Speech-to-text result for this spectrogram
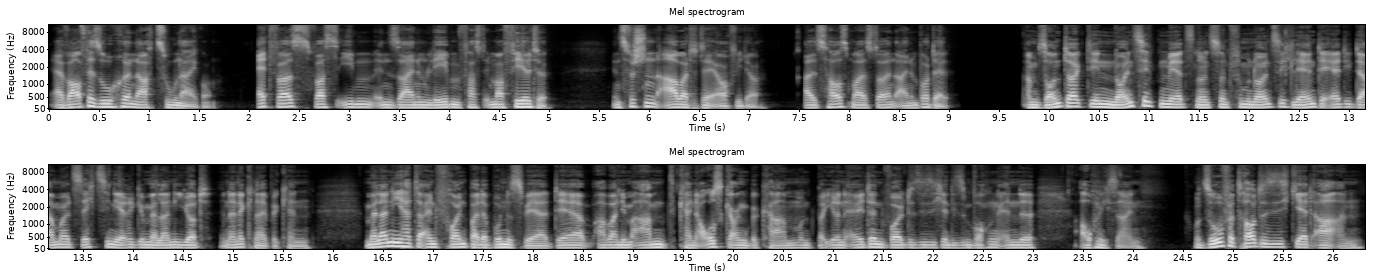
Er war auf der Suche nach Zuneigung. Etwas, was ihm in seinem Leben fast immer fehlte. Inzwischen arbeitete er auch wieder. als Hausmeister in einem Bordell. Am Sonntag, den 19. März 1995, lernte er die damals 16-jährige Melanie J. in einer Kneipe kennen. Melanie hatte einen Freund bei der Bundeswehr, der aber an dem Abend keinen Ausgang bekam und bei ihren Eltern wollte sie sich an diesem Wochenende auch nicht sein. Und so vertraute sie sich Gerd A. an,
